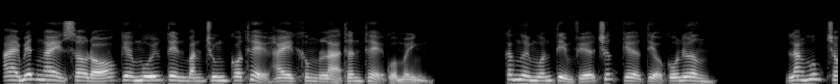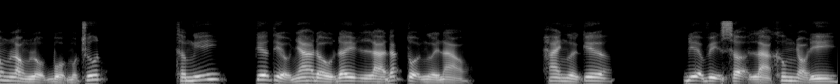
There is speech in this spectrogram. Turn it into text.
Ai biết ngay sau đó kia mũi tên bắn chung có thể hay không là thân thể của mình. Các ngươi muốn tìm phía trước kia tiểu cô nương. Lăng húc trong lòng lộ bột một chút. Thầm nghĩ, kia tiểu nha đầu đây là đắc tội người nào. Hai người kia, địa vị sợ là không nhỏ đi.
